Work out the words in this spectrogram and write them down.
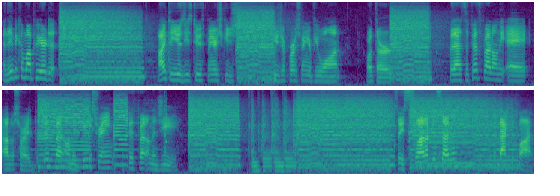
And then to come up here to, I like to use these two fingers. You can just use your first finger if you want, or third. But that's the fifth fret on the A, I'm sorry, the fifth fret on the D string, fifth fret on the G. So you slide up to seven, and back to five.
